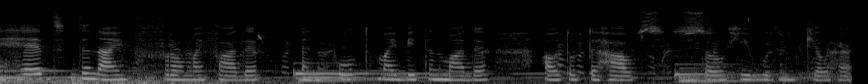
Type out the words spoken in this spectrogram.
I had the knife from my father and pulled my beaten mother out of the house so he wouldn't kill her.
